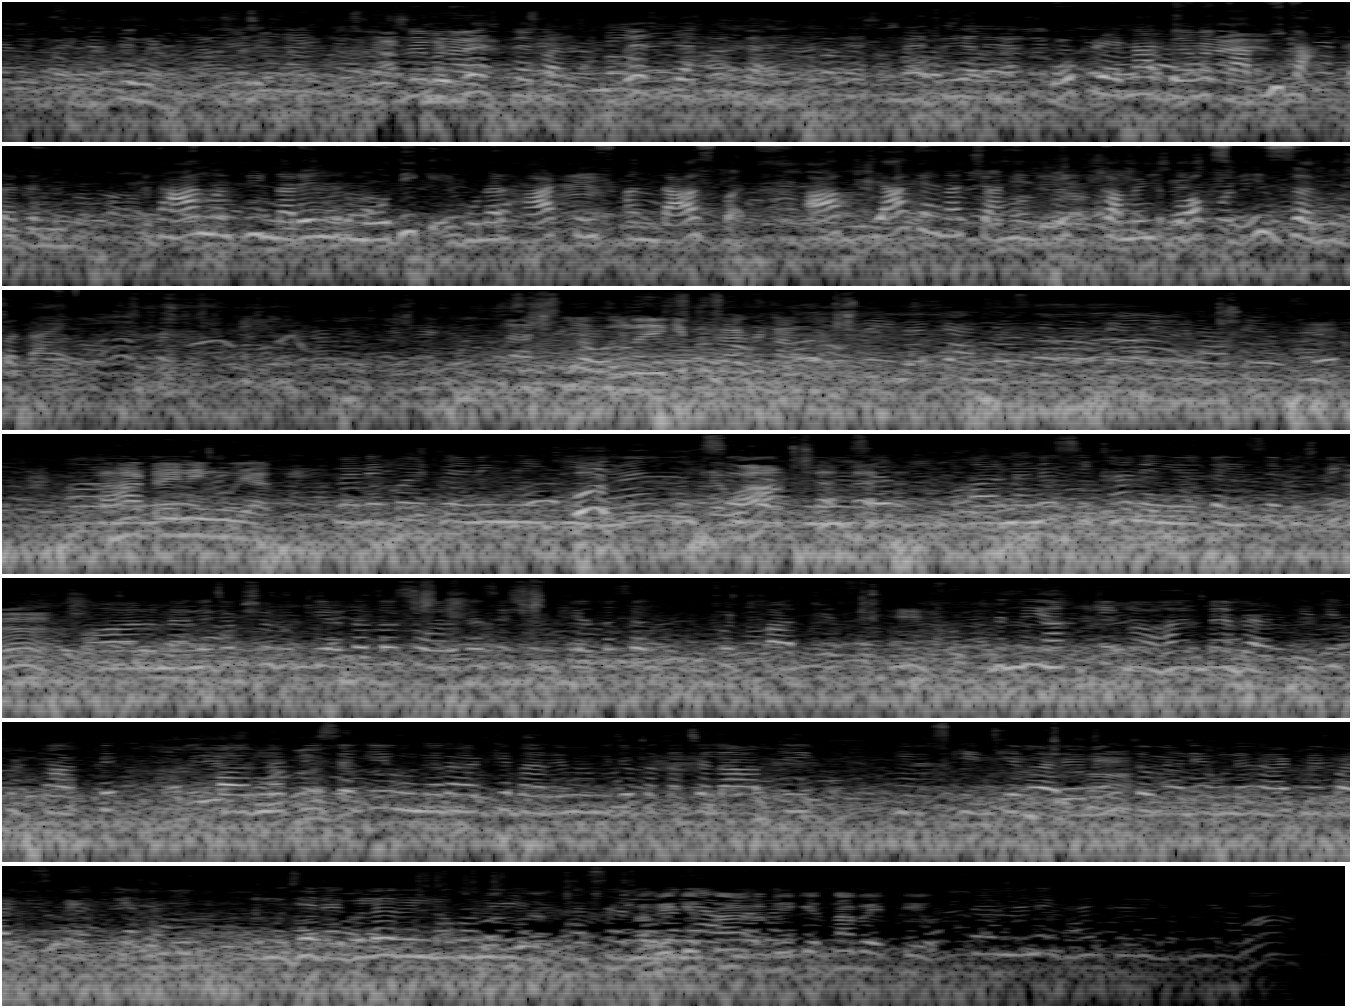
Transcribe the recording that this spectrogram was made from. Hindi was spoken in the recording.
को प्रेरणा देने का भी काम कर रही है। प्रधानमंत्री नरेंद्र मोदी के हुनर हाट के इस अंदाज पर आप क्या कहना चाहेंगे, कमेंट बॉक्स में ज़रूर बताएँ। दोनों एक ही प्रकार से काम करते हूँ। सर कहाँ ट्रेनिंग हुई आपकी? मैंने कोई ट्रेनिंग नहीं की? है अरे खुद से वाह। करती सर और मैंने सीखा नहीं है कहीं से कुछ भी। हाँ। और मैंने जब शुरू किया था तो सौ रुपए से शुरू किया था सर फुटपाथ पे से। हम्म। दिल्ली हाट के बाहर मैं बैठती थी फुटपाथ पे। और नफीसा के हुनर हाट के बारे में मुझे पता चला आपकी स्कीम के बारे में। तो मैंने हुनर हाट में पार्टिसिपेट किया। मुझे रेगुलर इन लोगों ने सर लोगों ने अभी कितना बेचती हो? सर मैंने घर खरीद।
